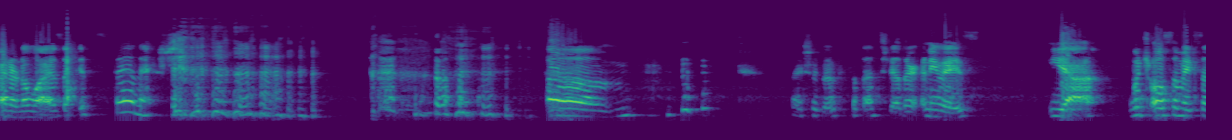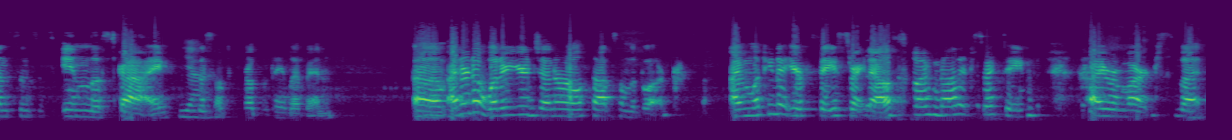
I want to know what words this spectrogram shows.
I don't know why I was like it's Spanish. um, I should have put that together. Anyways, yeah, which also makes sense since it's in the sky, Yeah. this other world that they live in. Um, I don't know. What are your general thoughts on the book? I'm looking at your face right now, so I'm not expecting high remarks, but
